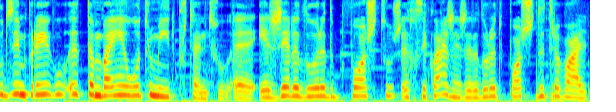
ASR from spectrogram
O desemprego eh, também é outro mito, portanto, eh, é geradora de postos, a reciclagem é geradora de postos de trabalho.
